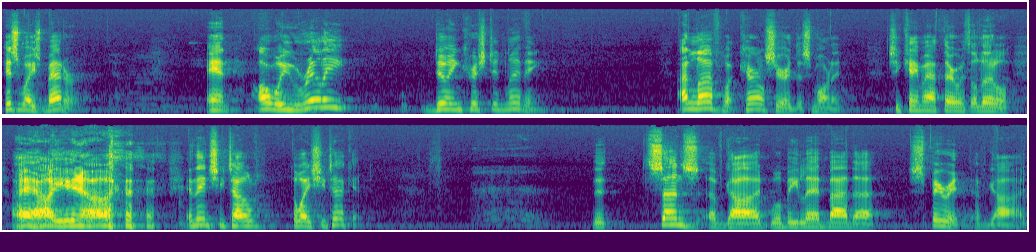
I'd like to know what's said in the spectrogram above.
His way's better. And are we really doing Christian living? I love what Carol shared this morning. She came out there with a little, well, you know, and then she told the way she took it. The sons of God will be led by the Spirit of God.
